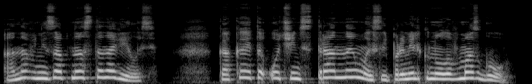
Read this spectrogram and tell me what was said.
Она внезапно остановилась. Какая-то очень странная мысль промелькнула в мозгу.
